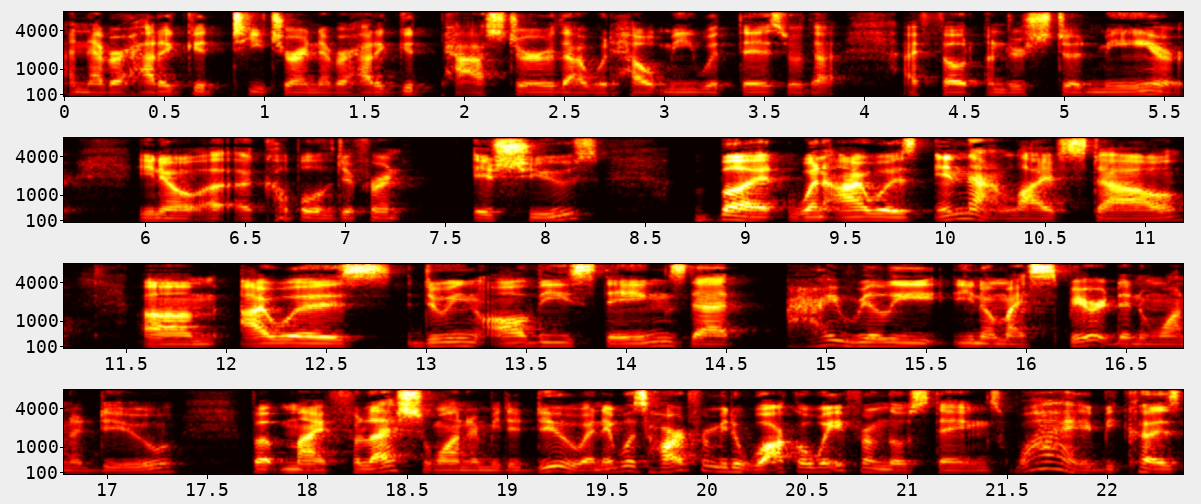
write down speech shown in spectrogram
I never had a good teacher. I never had a good pastor that would help me with this or that I felt understood me or, you know, a, a couple of different issues. But when I was in that lifestyle, um, I was doing all these things that I really, you know, my spirit didn't want to do, but my flesh wanted me to do. And it was hard for me to walk away from those things. Why? Because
